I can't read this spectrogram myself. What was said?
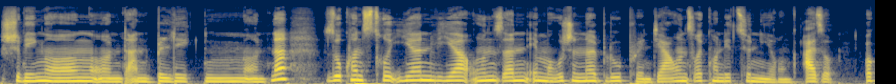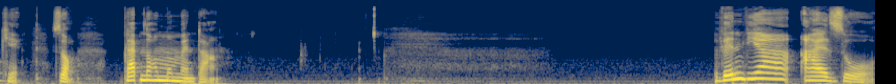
Schwingung und an Blicken und ne, so konstruieren wir unseren Emotional Blueprint, ja, unsere Konditionierung. Also, okay, so, bleib noch einen Moment da. Wenn wir also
